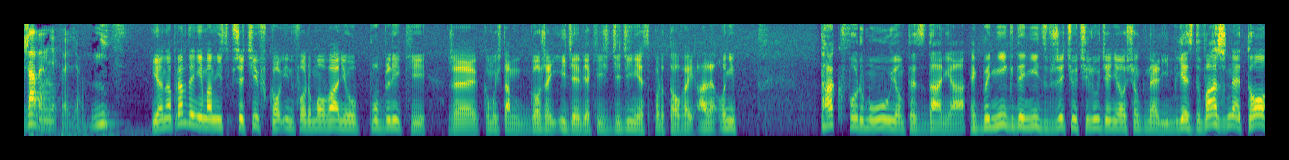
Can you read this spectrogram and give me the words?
żaden nie powiedział, nic. Ja naprawdę nie mam nic przeciwko informowaniu publiki, że komuś tam gorzej idzie w jakiejś dziedzinie sportowej, ale oni tak formułują te zdania, jakby nigdy nic w życiu ci ludzie nie osiągnęli. Jest ważne to,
